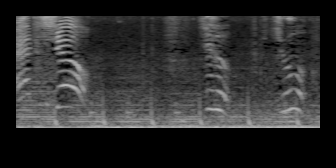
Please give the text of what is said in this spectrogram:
Action! Shoot! Shoot!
